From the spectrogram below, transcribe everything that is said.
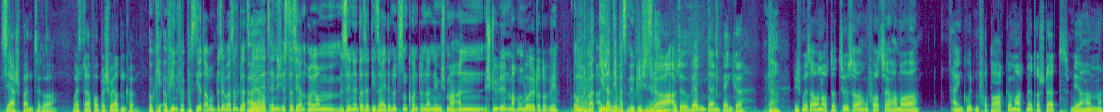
Sehr spannend sogar, was da vor Beschwerden kommen. Okay, auf jeden Fall passiert aber ein bisschen was am Platz, ah, weil ja. letztendlich ist das ja in eurem Sinne, dass ihr die Seite nutzen konnt und dann nehme ich mal an, Stühle hinmachen wollt oder wie? Irgendwas, also, je nachdem, was möglich ist. Ja, also wenn, dann Bänke. Ja. Ich muss aber noch dazu sagen, vorher haben wir einen guten Vertrag gemacht mit der Stadt. Wir haben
